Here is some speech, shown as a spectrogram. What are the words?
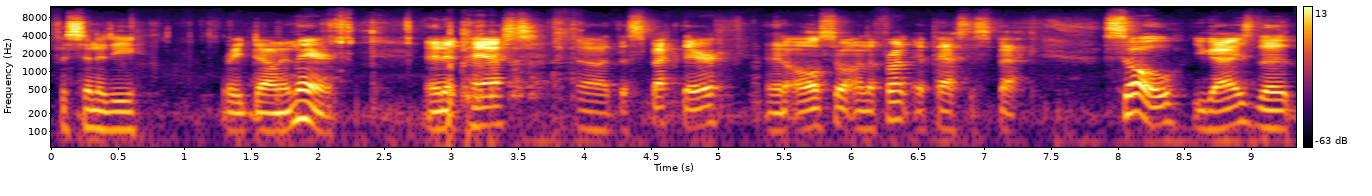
vicinity, right down in there, and it passed uh, the spec there, and then also on the front it passed the spec. So, you guys, the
